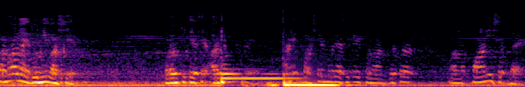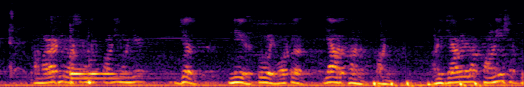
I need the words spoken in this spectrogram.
समान आहे दोन्ही भाषेत. परंतु त्याचे अर्थ अनेक भाषांमध्ये असे काही समान जसं पाणी शब्द आहे. हा मराठी भाषेमध्ये पाणी म्हणजे जल नीर तोय वॉटर या अर्थानं पाणी. आणि ज्या वेळेला पाणी शब्द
